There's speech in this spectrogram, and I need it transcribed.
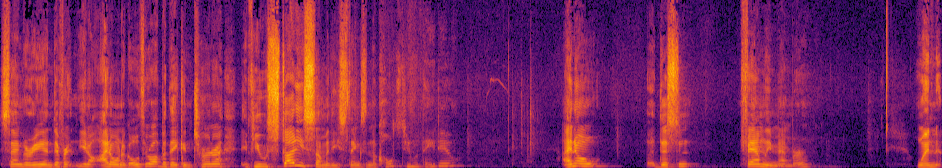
Santeria and different, you know, I don't want to go through it, but they can turn around. If you study some of these things in the cults, do you know what they do? I know a distant family member when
